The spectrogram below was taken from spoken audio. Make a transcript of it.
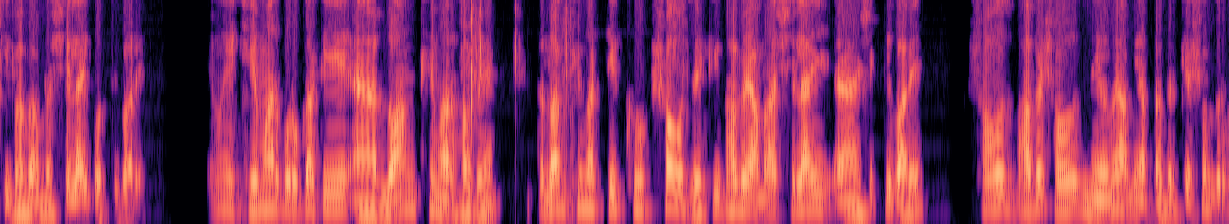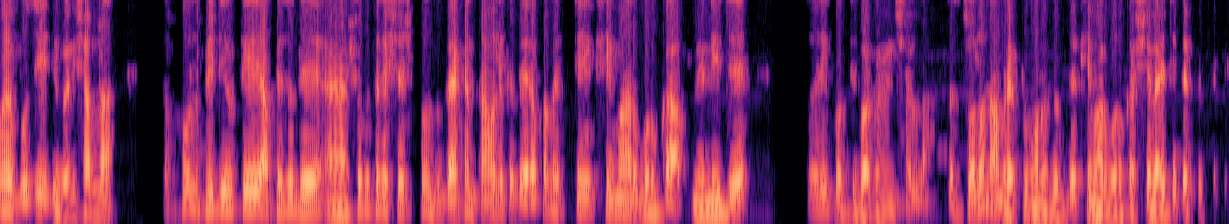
কীভাবে আমরা সেলাই করতে পারি। এবং এই খেমার বোরকাটি লং খেমার হবে। তো লং খেমারটি খুব সহজে কীভাবে আমরা সেলাই শিখতে পারি সহজ ভাবে সহজ নিয়মে আমি আপনাদেরকে সুন্দরভাবে বুঝিয়ে দেবেন ইনশাল্লাহ ফুল ভিডিওটি আপনি যদি শুরু থেকে শেষ পর্যন্ত দেখেন, তাহলে কিন্তু এরকম একটি খিমার বোরকা আপনি নিজে তৈরি করতে পারবেন ইনশাল্লাহ তো চলুন আমরা একটু মনোযোগ দিয়ে খিমার বোরকা সেলাইটি দেখতে থাকি।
